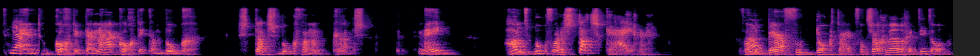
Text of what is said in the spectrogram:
Ja. En toen kocht ik daarna kocht ik een boek, stadsboek van een nee, handboek voor de stadskrijger van de oh. Barefoot Doctor. Ik vond het zo'n geweldige titel.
